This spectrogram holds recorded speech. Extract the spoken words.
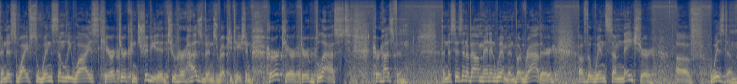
And this wife's winsomely wise character contributed to her husband's reputation. Her character blessed her husband. And this isn't about men and women, but rather of the winsome nature of wisdom.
